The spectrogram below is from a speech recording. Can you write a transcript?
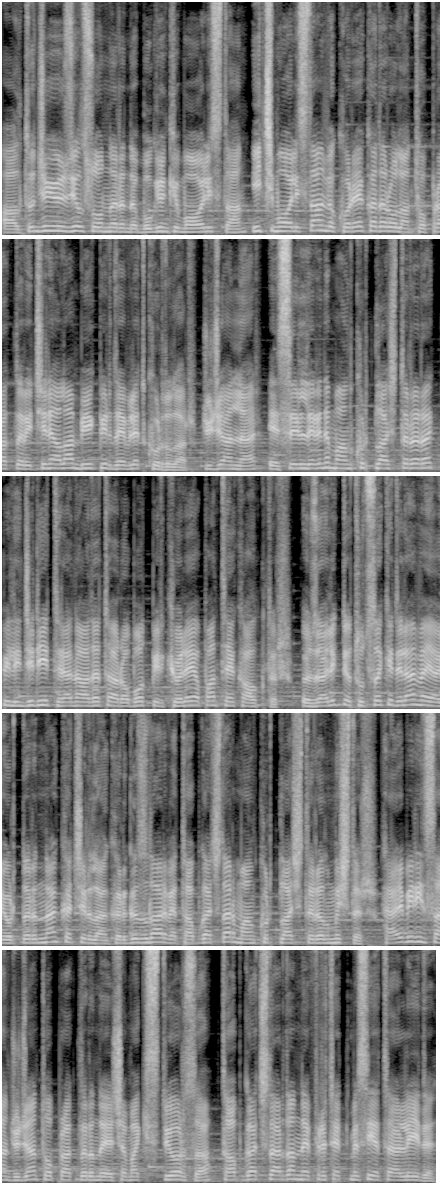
6. yüzyıl sonlarında bugünkü Moğolistan, İç Moğolistan ve Kore'ye kadar olan toprakları içine alan büyük bir devlet kurdular. Cücenler, esirlerini mankurtlaştırarak bilincini yitiren adeta robot bir köle yapan tek halktır. Özellikle tutsak edilen veya yurtlarından kaçırılan Kırgızlar ve Tabgaçlar mankurtlaştırılmıştır. Her bir insan Cücen topraklarında yaşamak istiyorsa Tabgaçlardan nefret etmesi yeterliydi.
